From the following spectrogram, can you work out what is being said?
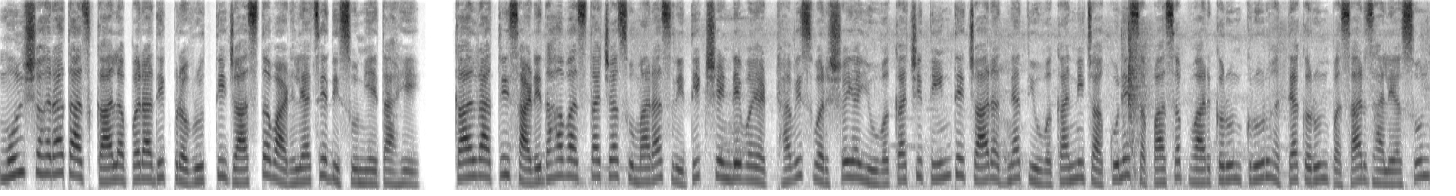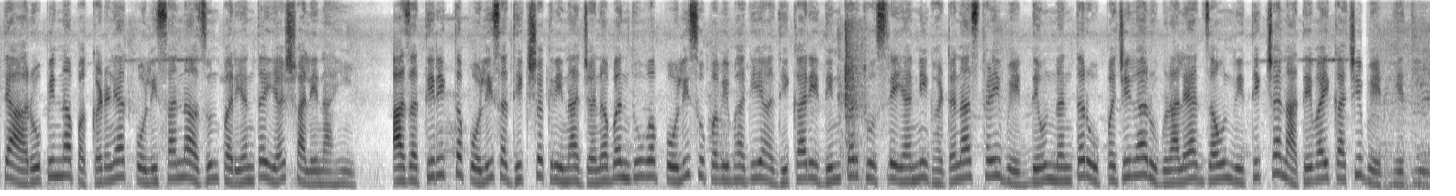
मूल शहरात आजकाल अपराधिक प्रवृत्ती जास्त वाढल्याचे दिसून येत आहे. काल रात्री साडेदहा वाजताच्या सुमारास रितिक शेंडे वय अठ्ठावीस वर्ष या युवकाची तीन ते चार अज्ञात युवकांनी चाकूने सपासप वार करून क्रूर हत्या करून पसार झाले असून त्या आरोपींना पकडण्यात पोलिसांना अजूनपर्यंत यश आले नाही. आज अतिरिक्त पोलीस अधीक्षक रीना जनबंधू व पोलीस उपविभागीय अधिकारी दिनकर ठोसरे यांनी घटनास्थळी भेट देऊन नंतर उपजिल्हा रुग्णालयात जाऊन रितिकच्या नातेवाईकाची भेट घेतली.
